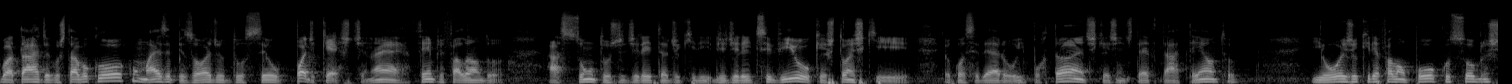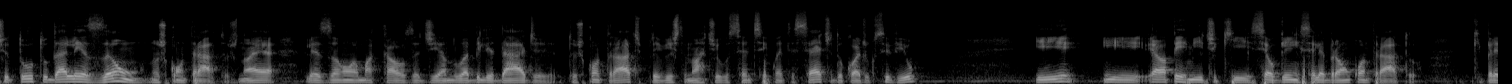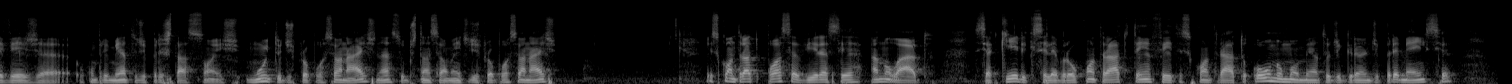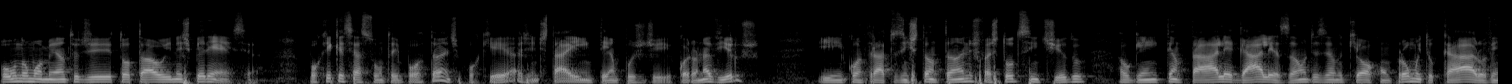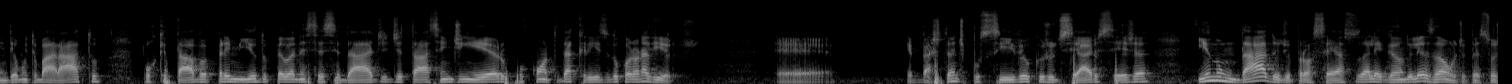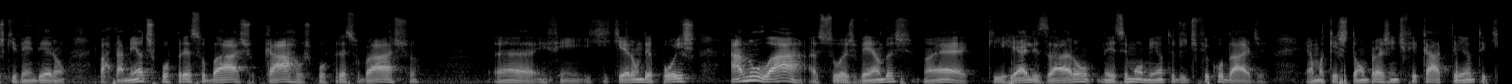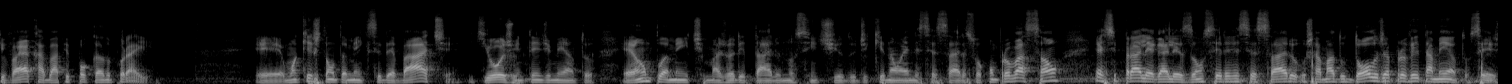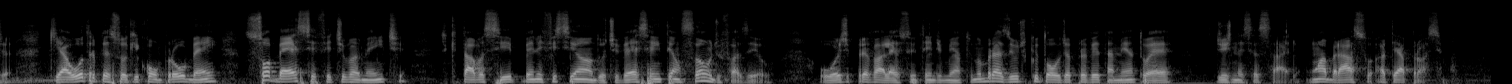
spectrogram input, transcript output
Boa tarde, Gustavo Clô, com mais episódio do seu podcast, né? Sempre falando assuntos de direito, de direito civil, questões que eu considero importantes, que a gente deve estar atento. E hoje eu queria falar um pouco sobre o Instituto da lesão nos contratos. Não é? Lesão é uma causa de anulabilidade dos contratos, prevista no artigo 157 do Código Civil. E, e ela permite que, se alguém celebrar um contrato que preveja o cumprimento de prestações muito desproporcionais, né, substancialmente desproporcionais, esse contrato possa vir a ser anulado. Se aquele que celebrou o contrato tenha feito esse contrato ou no momento de grande premência ou no momento de total inexperiência. Por que, que esse assunto é importante? Porque a gente está em tempos de coronavírus, e em contratos instantâneos faz todo sentido alguém tentar alegar a lesão dizendo que ó, comprou muito caro, vendeu muito barato, porque estava premido pela necessidade de estar tá sem dinheiro por conta da crise do coronavírus. É, é bastante possível que o judiciário seja inundado de processos alegando lesão, de pessoas que venderam apartamentos por preço baixo, carros por preço baixo uh, enfim, e que queiram depois anular as suas vendas não é, que realizaram nesse momento de dificuldade. É uma questão para a gente ficar atento e que vai acabar pipocando por aí. É uma questão também que se debate, e que hoje o entendimento é amplamente majoritário no sentido de que não é necessária sua comprovação, é se para alegar lesão seria necessário o chamado dolo de aproveitamento, ou seja, que a outra pessoa que comprou o bem soubesse efetivamente de que estava se beneficiando ou tivesse a intenção de fazê-lo. Hoje prevalece o entendimento no Brasil de que o dolo de aproveitamento é desnecessário. Um abraço, até a próxima.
